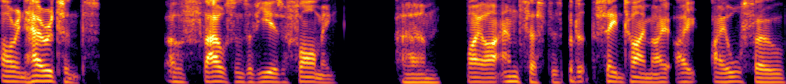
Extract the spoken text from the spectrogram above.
our inheritance of thousands of years of farming um, by our ancestors. But at the same time, I, I I also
